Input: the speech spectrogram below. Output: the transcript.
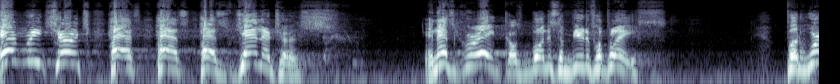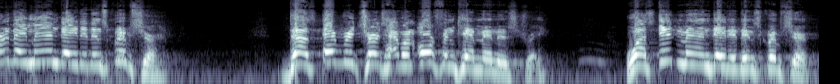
Every church has, has, has janitors. And that's great because, boy, this is a beautiful place. But were they mandated in Scripture? Does every church have an orphan care ministry? Was it mandated in Scripture?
